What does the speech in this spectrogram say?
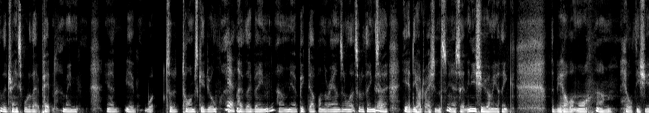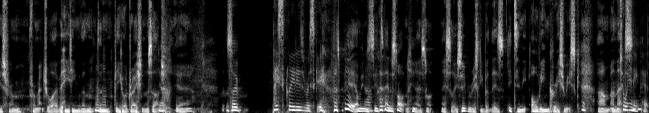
the transport of that pet, I mean, you know, yeah, what sort of time schedule Yeah. have, they been, um, you know, picked up on the rounds and all that sort of thing? So yeah, dehydration's you know certainly an issue. I mean, I think there'd be a whole lot more um, health issues from from actual overheating than, than dehydration as such. Mm-hmm. Yeah. yeah. so basically, it is risky. Yeah, I mean, it's, it's, and it's not you know it's not necessarily super risky, but there's it's in of increased risk, um, and that's to any pet.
